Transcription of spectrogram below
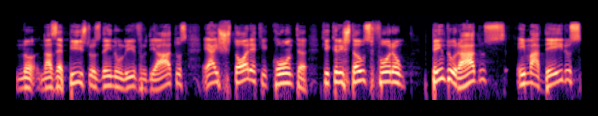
no, nas epístolas nem no livro de Atos. É a história que conta que cristãos foram pendurados em madeiros,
